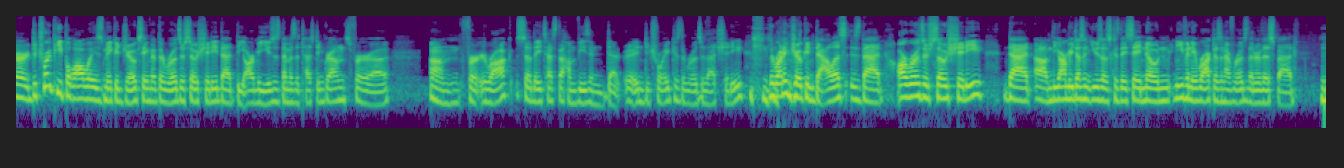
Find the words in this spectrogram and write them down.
or Detroit people always make a joke saying that their roads are so shitty that the army uses them as a testing grounds for uh, um, for Iraq. So they test the Humvees in De- in Detroit because the roads are that shitty. the running joke in Dallas is that our roads are so shitty that um, the army doesn't use us because they say no, n- even Iraq doesn't have roads that are this bad.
